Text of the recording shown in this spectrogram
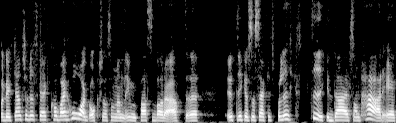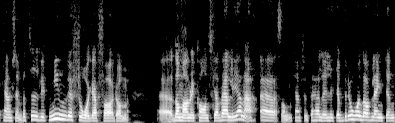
Och det kanske vi ska komma ihåg också som en inpass bara att eh, utrikes och säkerhetspolitik där som här är kanske en betydligt mindre fråga för de, eh, de amerikanska väljarna eh, som kanske inte heller är lika beroende av länken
